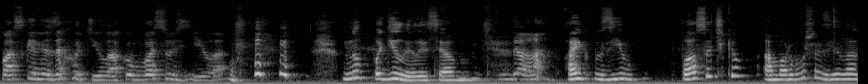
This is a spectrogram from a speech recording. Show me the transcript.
Паски не захотіла, а ковбасу з'їла. Ну, поділилися. Да. Айк з'їв пасочку, а Маргоша з'їла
